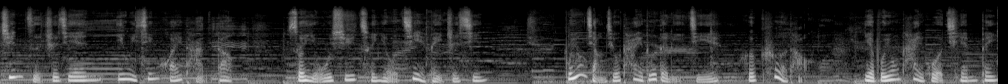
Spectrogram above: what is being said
君子之间因为心怀坦荡，所以无需存有戒备之心，不用讲究太多的礼节和客套，也不用太过谦卑，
